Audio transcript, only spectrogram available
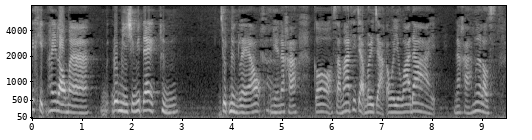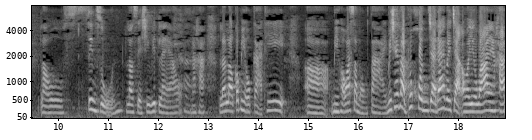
ลิขิตให้เรามาด้วยมีชีวิตได้ถึงจุดหนึ่งแล้วค่ะเนี่ยนะคะ ก็สามารถที่จะบริจาคอวัยวะได้นะคะ เมื่อเราเรา สิ้นศูนย์เราเสียชีวิตแล้วค่ะนะคะ แล้วเราก็มีโอกาสที่เอ่อมีภาวะสมองตาย ไม่ใช่แบบทุกคนจะได้บริจาคอวัยวะนะคะ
